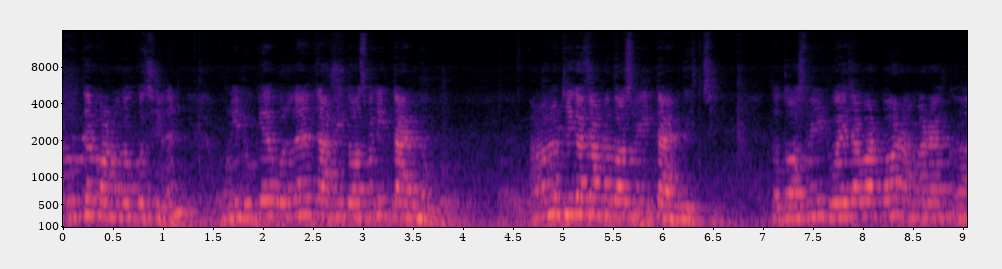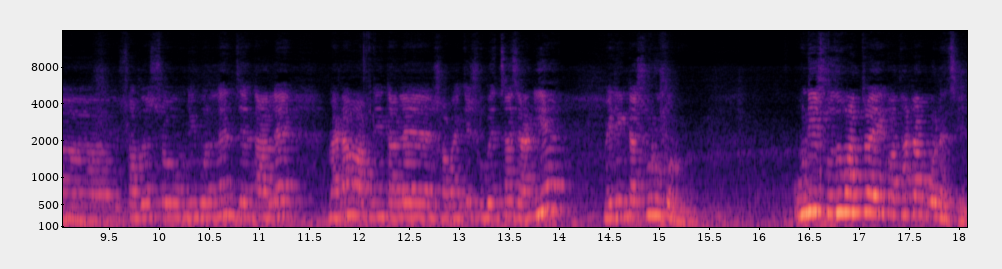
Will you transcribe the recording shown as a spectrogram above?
পূর্তের কর্মাধ্যক্ষ ছিলেন, উনি ঢুকে বললেন যে আমি দশ মিনিট টাইম নেব। আমরা বললাম, ঠিক আছে, আমরা দশ মিনিট টাইম দিচ্ছি তো দশ মিনিট হয়ে যাওয়ার পর আমার এক সদস্য উনি বললেন যে, তাহলে ম্যাডাম, আপনি তাহলে সবাইকে শুভেচ্ছা জানিয়ে মিটিংটা শুরু করুন। উনি শুধুমাত্র এই কথাটা বলেছেন।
